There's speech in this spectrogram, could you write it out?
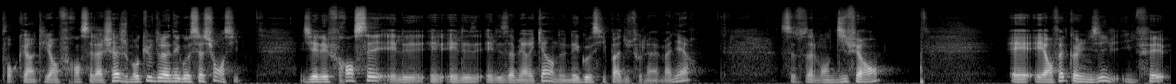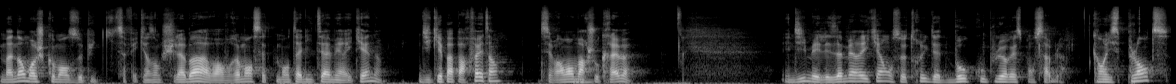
pour qu'un client français l'achète, je m'occupe de la négociation aussi. Dis, les Français et les, Américains ne négocient pas du tout de la même manière. C'est totalement différent. Et, en fait, comme il me dit, il me fait, maintenant, moi, je commence depuis, ça fait 15 ans que je suis là-bas, à avoir vraiment cette mentalité américaine, dit qui est pas parfaite, hein. c'est vraiment marche ou crève. Il dit, mais les Américains ont ce truc d'être beaucoup plus responsables. Quand ils se plantent,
